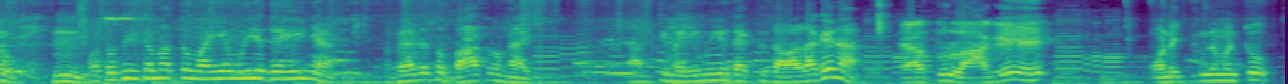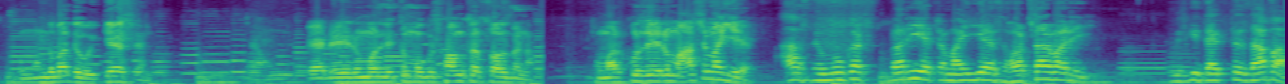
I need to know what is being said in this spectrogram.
তো হুম। কতদিন তোমার তো মাইয়ে মুইয়ে দেই না। ব্যাটে তো বাতও নাই। কি মাইয়ে মুইয়ে দেখতে যাওয়া লাগে না? এত লাগে। অনেক দিনের মধ্যে তো সম্বন্ধ বাদে হইতে আছেন। যেমন প্যাডে এরম হলে তো মুখ সংসার চলবে না। তোমার খোঁজে এরম আসে মাইয়ে? আজ মুখার বাড়ি একটা মাইয়ে আছে হরতার বাড়ি। তুমি কি দেখতে যাবা?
